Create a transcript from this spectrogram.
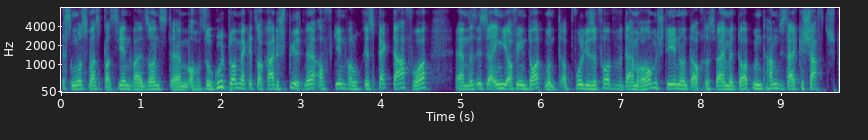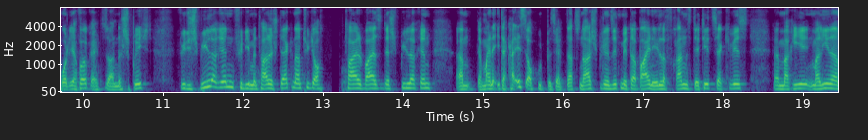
es muss was passieren, weil sonst ähm, auch so gut Blomberg jetzt auch gerade spielt, ne? Auf jeden Fall Respekt davor. Ähm, das ist ja irgendwie auch wie in Dortmund, obwohl diese Vorwürfe da im Raum stehen und auch das war mit Dortmund, haben sie es halt geschafft, sportlich erfolgreich zu sein. Das spricht für die Spielerin, für die mentale Stärke natürlich auch teilweise der Spielerin. Ähm, meine, Itaka ist auch gut besetzt. Nationalspielerin sind mit dabei, Nele Franz, Letizia Quist, äh, Marie, Malina,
